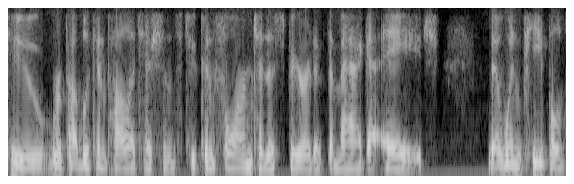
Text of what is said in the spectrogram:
to Republican politicians to conform to the spirit of the MAGA age that when people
